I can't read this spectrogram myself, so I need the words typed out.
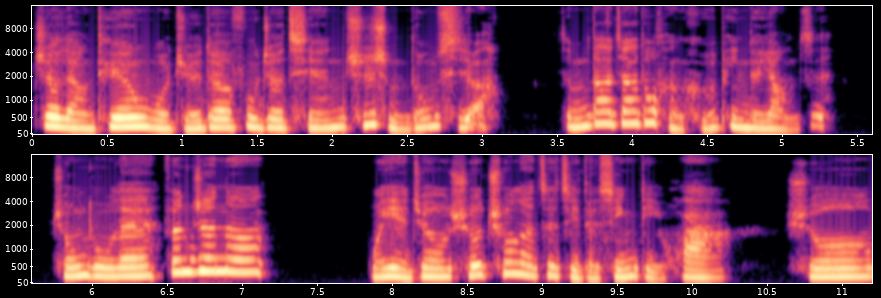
这两天我觉得付着钱吃什么东西啊？怎么大家都很和平的样子？冲突嘞？纷争呢？”我也就说出了自己的心底话，说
